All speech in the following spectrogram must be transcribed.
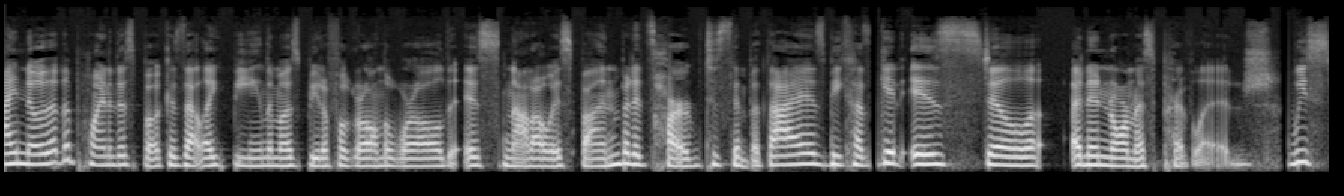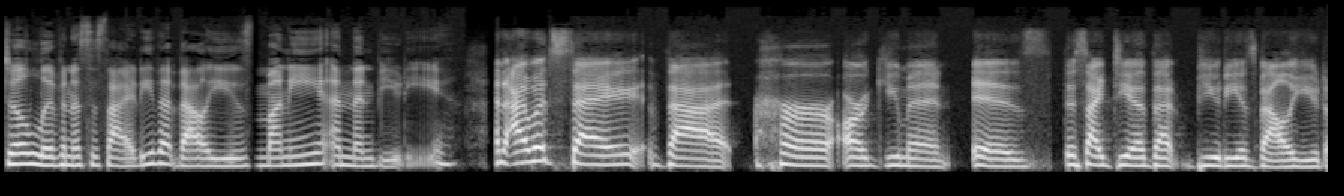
I know that the point of this book is that like being the most beautiful girl in the world is not always fun, but it's hard to sympathize because it is still an enormous privilege. We still live in a society that values money and then beauty. And I would say that her argument is this idea that beauty is valued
